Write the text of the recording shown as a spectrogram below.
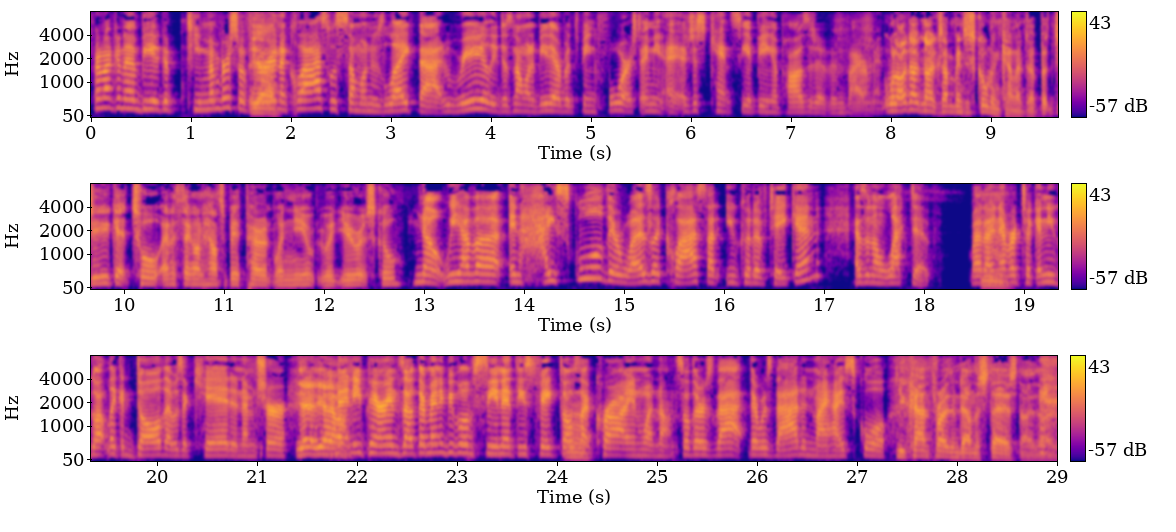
They're not going to be a good team member. So if you're in a class with someone who's like that, who really does not want to be there, but it's being forced, I mean, I, I just can't see it being a positive environment. Well, I don't know because I haven't been to school in Canada. But do you get taught anything on how to be a parent when you when you were at school? No, we have a in high school there was a class that you could have taken as an elective. But I never took. And you got like a doll that was a kid, and I'm sure Hmm. Yeah, yeah. many parents out there, many people have seen it. These fake dolls Hmm. that cry and whatnot. So there's that. There was that in my high school, You can throw them down the stairs, though, though,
